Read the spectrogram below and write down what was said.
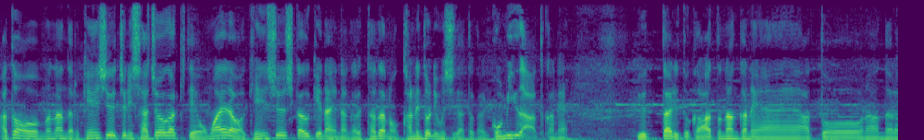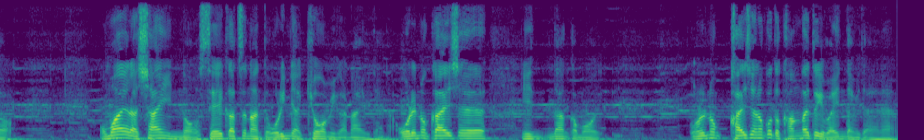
あ、あと、まあなんだろう、研修中に社長が来て、お前らは研修しか受けない、なんかただの金取り虫だとか、ゴミだとかね、言ったりとか、あとなんかね、あと、なんだろう、お前ら社員の生活なんて俺には興味がないみたいな。俺の会社になんかもう、俺の会社のこと考えとけばいいんだみたいなね。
